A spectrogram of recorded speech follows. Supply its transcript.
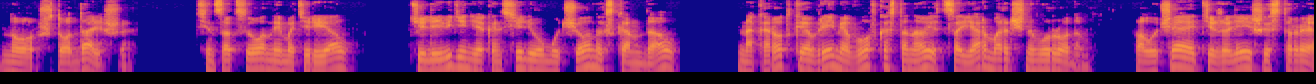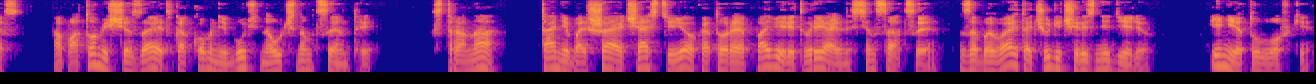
Но что дальше? Сенсационный материал? Телевидение консилиум ученых? Скандал? На короткое время Вовка становится ярмарочным уродом, получает тяжелейший стресс, а потом исчезает в каком-нибудь научном центре. Страна, та небольшая часть ее, которая поверит в реальность сенсации, забывает о чуде через неделю. И нет уловки.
